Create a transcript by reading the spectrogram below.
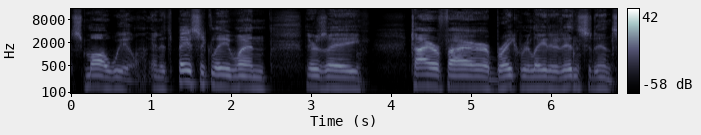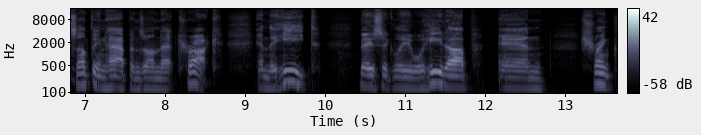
small wheel. And it's basically when there's a tire fire, a brake related incident, something happens on that truck, and the heat basically will heat up and shrink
